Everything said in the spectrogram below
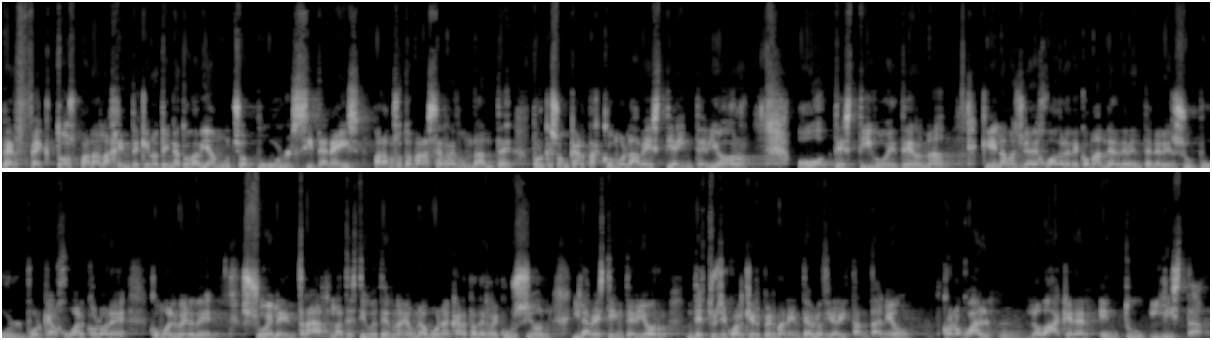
perfectos para la gente que no tenga todavía mucho pool. Si tenéis, para vosotros van a ser redundantes porque son cartas como la Bestia Interior o Testigo Eterna, que la mayoría de jugadores de Commander deben tener en su pool porque al jugar colores como el verde suele entrar. La Testigo Eterna es una buena carta de recursión y la bestia interior destruye cualquier permanente a velocidad instantánea, con lo cual lo va a querer en tu lista.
